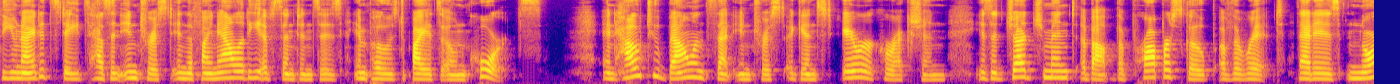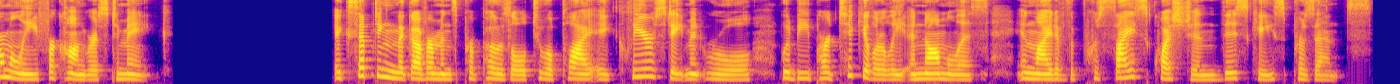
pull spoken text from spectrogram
the United States has an interest in the finality of sentences imposed by its own courts. And how to balance that interest against error correction is a judgment about the proper scope of the writ that is normally for Congress to make. Accepting the government's proposal to apply a clear statement rule would be particularly anomalous in light of the precise question this case presents.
